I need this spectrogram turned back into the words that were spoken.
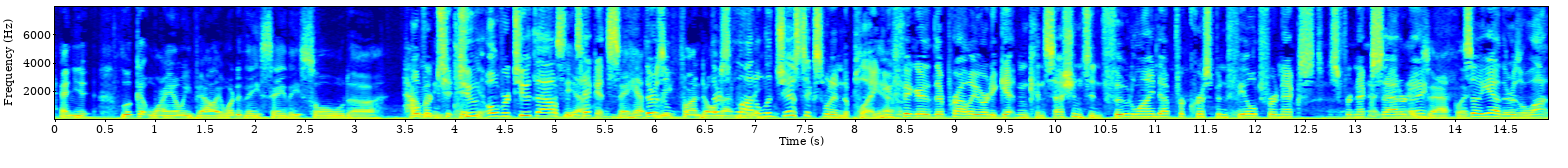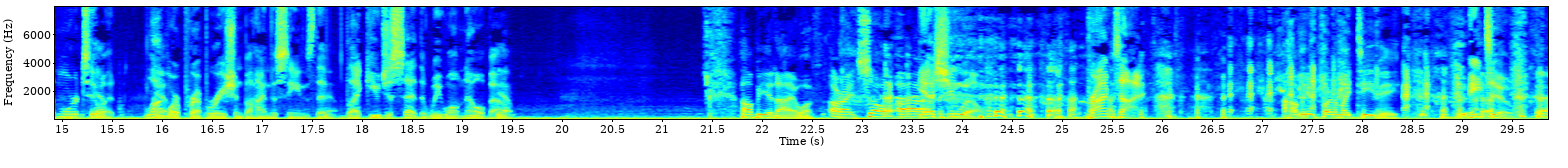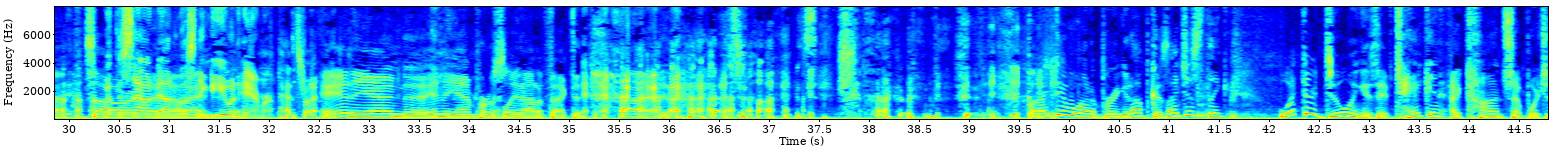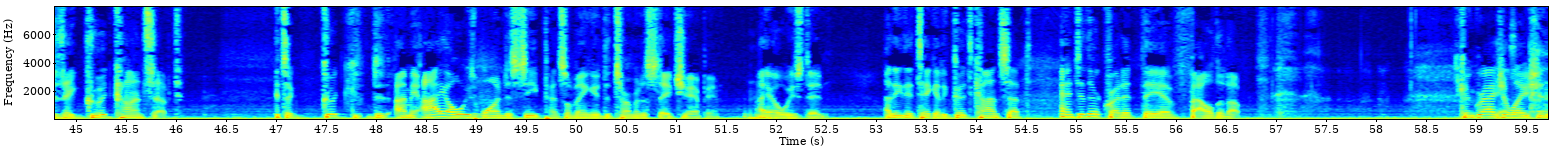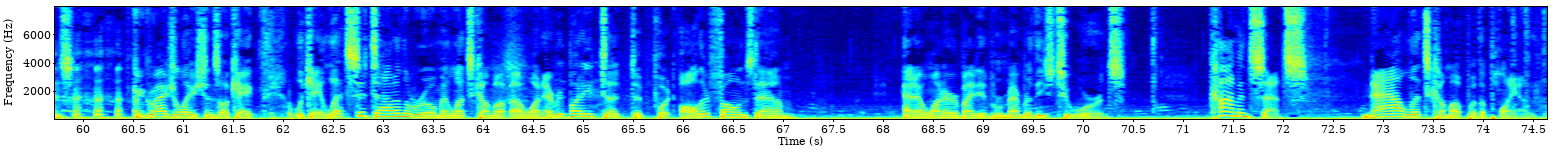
And you look at Wyoming Valley. What did they say? They sold uh, how over many two, two over 2,000 Yeah, tickets. they have to there's refund a, all that There's that a lot money. of logistics went into play. Yeah. You figure they're probably already getting concessions and food lined up for Crispin Field for next for next Saturday. exactly. So yeah, there's a lot more to it. A lot more preparation behind the scenes that, like you just said, that we won't know about. Yep. I'll be at Iowa. All right, so uh, Yes, you will. Prime time. I'll be in front of my TV. Me too. so, With the sound down, listening to you and Hammer. That's right. In the end, uh, in the end, personally not affected. Uh, but I did want to bring it up because I just think what they're doing is they've taken a concept which is a good concept. It's a good. I mean, I always wanted to see Pennsylvania determine a state champion. Mm-hmm. I always did. I think they've it a good concept, and to their credit, they have fouled it up. Congratulations. Congratulations. Okay. Okay, let's sit down in the room and let's come up. I want everybody to, to put all their phones down and I want everybody to remember these two words. Common sense. Now let's come up with a plan.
